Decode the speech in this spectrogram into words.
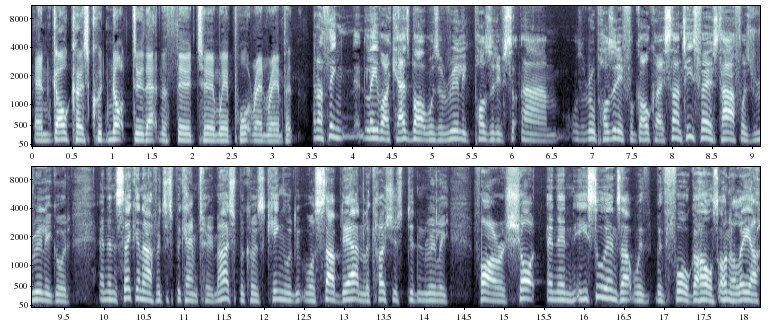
And Gold Coast could not do that in the third term where Port ran rampant. And I think Levi Casboult was a really positive, um, was a real positive for Gold Coast Suns. His first half was really good, and then the second half it just became too much because King was subbed out and Lukosius didn't really fire a shot, and then he still ends up with, with four goals on Aliir,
